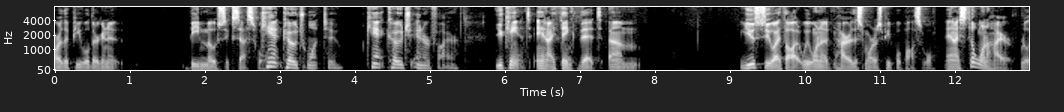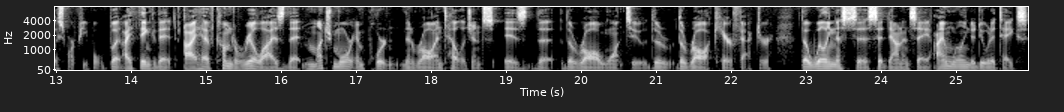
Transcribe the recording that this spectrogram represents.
are the people they're going to be most successful. Can't coach want to. Can't coach inner fire. You can't. And I think that um, used to I thought we want to hire the smartest people possible, and I still want to hire really smart people. But I think that I have come to realize that much more important than raw intelligence is the the raw want to, the the raw care factor, the willingness to sit down and say, I'm willing to do what it takes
